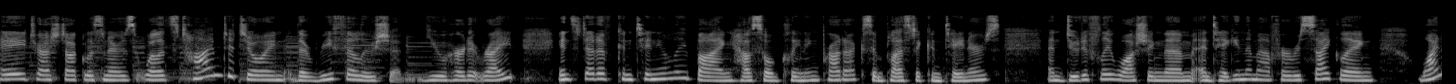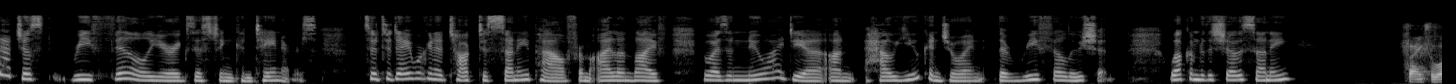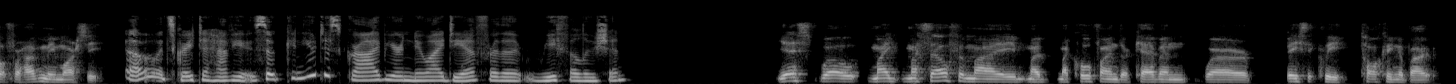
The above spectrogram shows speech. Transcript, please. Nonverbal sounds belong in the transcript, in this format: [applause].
Hey, Trash Talk listeners. Well, it's time to join the Refillution. You heard it right. Instead of continually buying household cleaning products in plastic containers and dutifully washing them and taking them out for recycling, why not just refill your existing containers? So today we're going to talk to Sunny Powell from Island Life, who has a new idea on how you can join the Refillution. Welcome to the show, Sunny. Thanks a lot for having me, Marcy. Oh, it's great to have you. So, can you describe your new idea for the Refillution? Yes, well, my myself and my, my my co-founder Kevin were basically talking about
